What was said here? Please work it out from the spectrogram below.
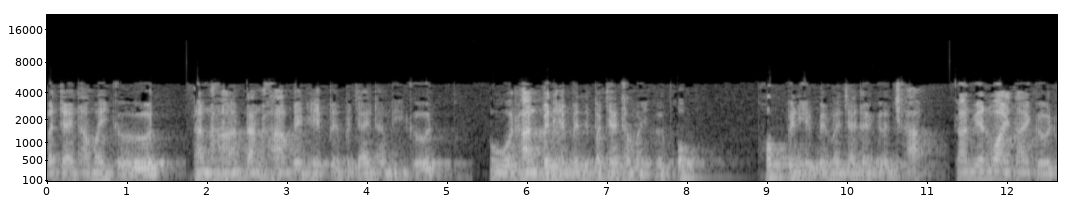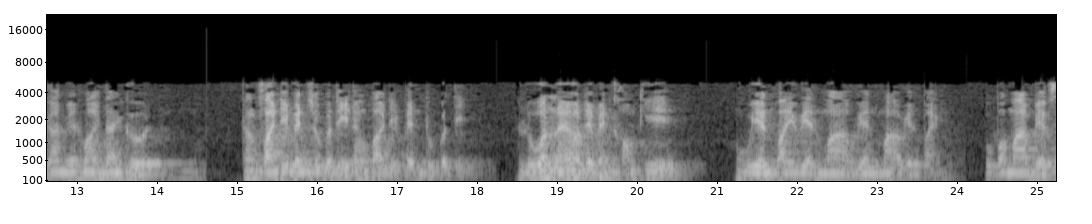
ปัจจัยทำให้เกิด ตัณหาตัณหาเป็นเหตุเป็นปัจจัยทำให้เกิดอุปทานเป็นเหตุเป็นปัจจัยทำให้เกิดภพภพเป็นเหตุเป็นปัจจัยได้เกิดชาติ การเวียนว่ายตายเกิด การเวียนว่ายตายเกิด ทั้งฝ่ายที่เป็นสุคติทั้งฝ่ายที่เป็นทุกขติ ล้วนแล้วแต่เป็นของที่เวียนไปเวียนมา เวียนมาเวียนไป อุปมาเปรียบเส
